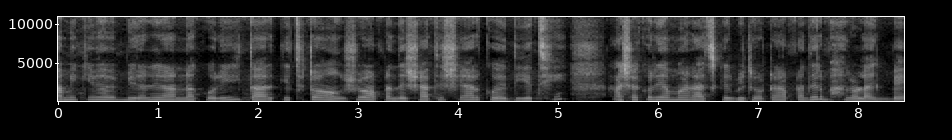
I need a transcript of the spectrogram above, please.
আমি কীভাবে বিরিয়ানি রান্না করি তার কিছুটা অংশ আপনাদের সাথে শেয়ার করে দিয়েছি। আশা করি আমার আজকের ভিডিওটা আপনাদের ভালো লাগবে।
